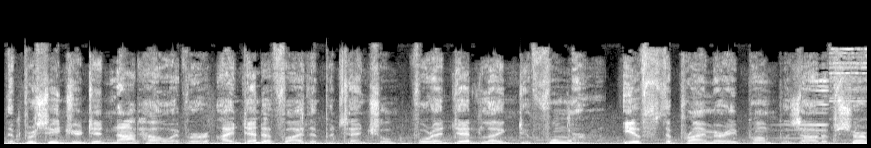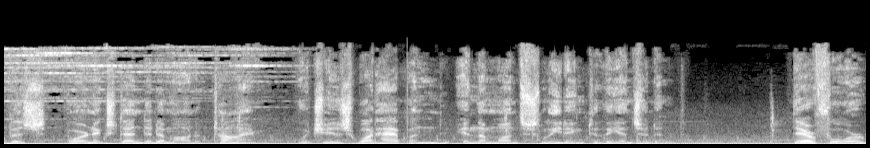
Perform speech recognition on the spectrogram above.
The procedure did not, however, identify the potential for a dead leg to form if the primary pump was out of service for an extended amount of time, which is what happened in the months leading to the incident. Therefore,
